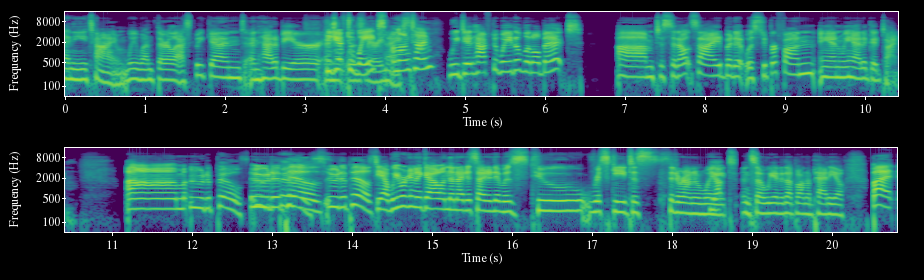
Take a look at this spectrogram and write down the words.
anytime. We went there last weekend and had a beer. Did you have to wait a long time? We did have to wait a little bit um, to sit outside, but it was super fun and we had a good time. Um, Utepils. Uda pills, Utepils. Yeah, we were gonna go, and then I decided it was too risky to sit around and wait, Yep. and so we ended up on a patio. But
